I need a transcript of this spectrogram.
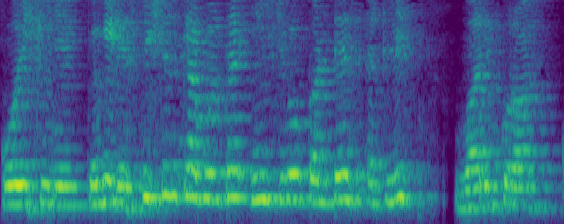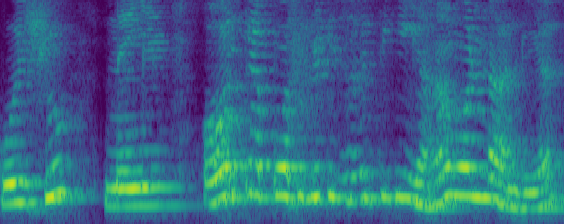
कोई इशू नहीं है। क्योंकि रेस्ट्रिक्शन क्या बोलता है? Each row contains at least one cross कोई इशू नहीं है। और क्या पॉसिबिलिटी हो सकती है कि यहाँ वन डाल दिया,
